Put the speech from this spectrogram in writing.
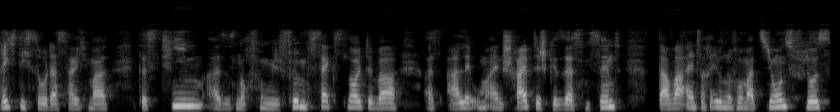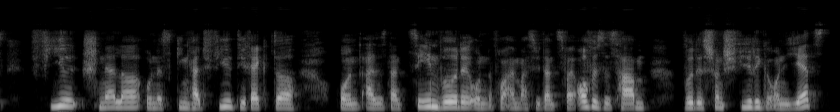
richtig so, dass, sage ich mal, das Team, als es noch irgendwie fünf, sechs Leute war, als alle um einen Schreibtisch gesessen sind, da war einfach Informationsfluss viel schneller und es ging halt viel direkter. Und als es dann zehn wurde und vor allem als wir dann zwei Offices haben, wurde es schon schwieriger. Und jetzt,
